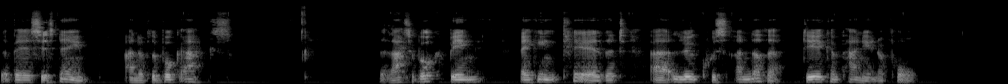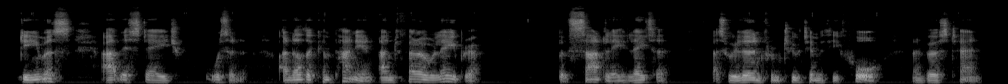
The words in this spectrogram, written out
that bears his name and of the book Acts. The latter book being making it clear that uh, Luke was another dear companion of Paul. Demas, at this stage, was an, another companion and fellow labourer, but sadly later as we learn from 2 Timothy 4 and verse 10,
